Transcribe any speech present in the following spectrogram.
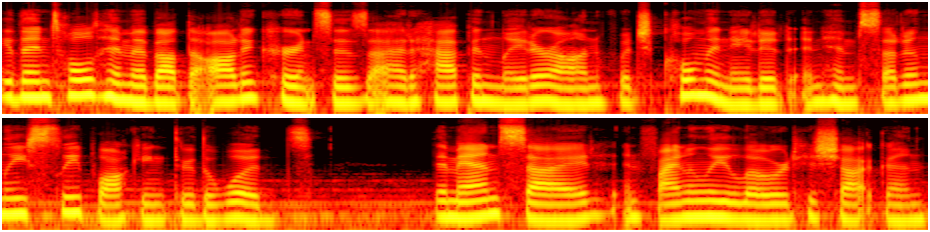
He then told him about the odd occurrences that had happened later on, which culminated in him suddenly sleepwalking through the woods. The man sighed and finally lowered his shotgun.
